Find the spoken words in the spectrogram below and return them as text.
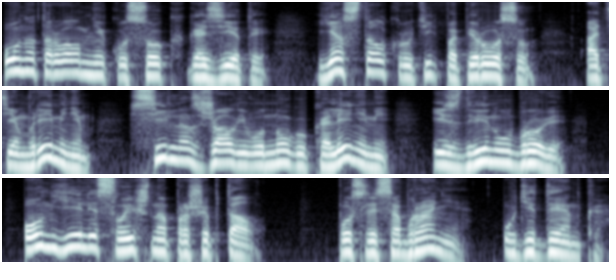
Он оторвал мне кусок газеты. Я стал крутить папиросу, а тем временем сильно сжал его ногу коленями и сдвинул брови. Он еле слышно прошептал «После собрания у Диденко».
